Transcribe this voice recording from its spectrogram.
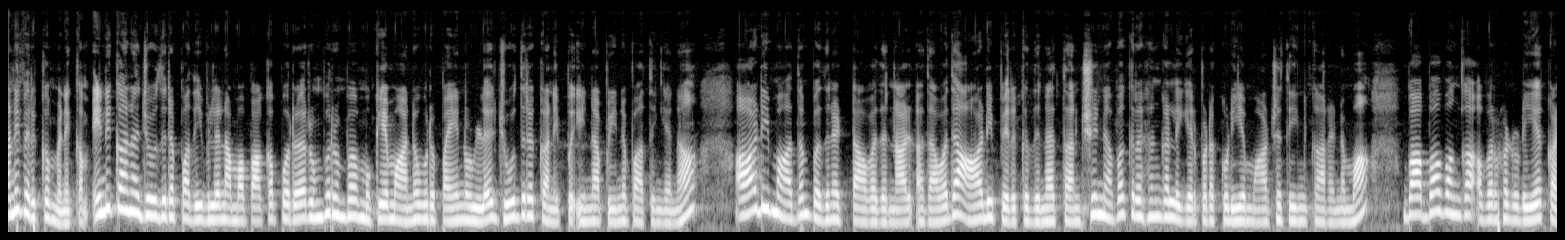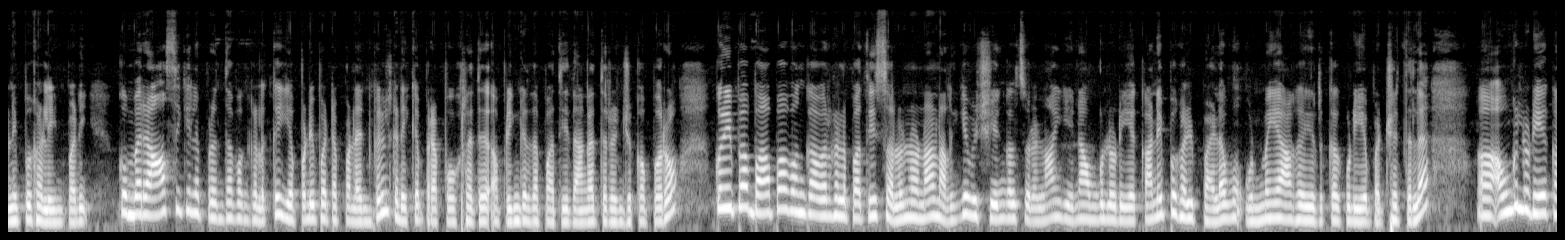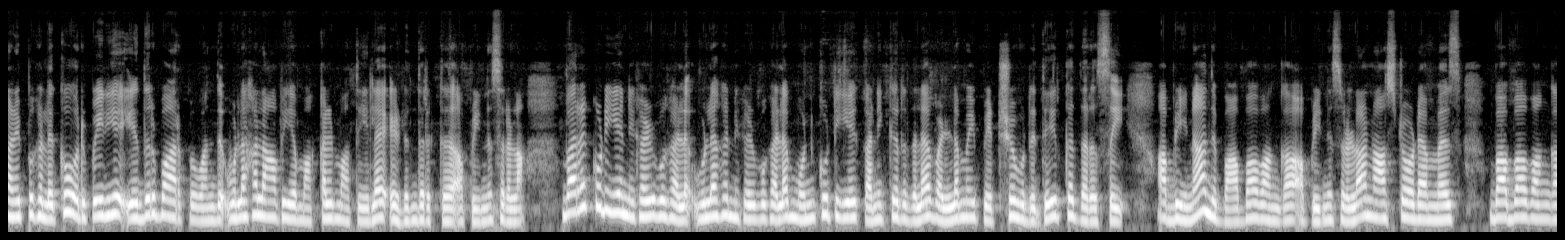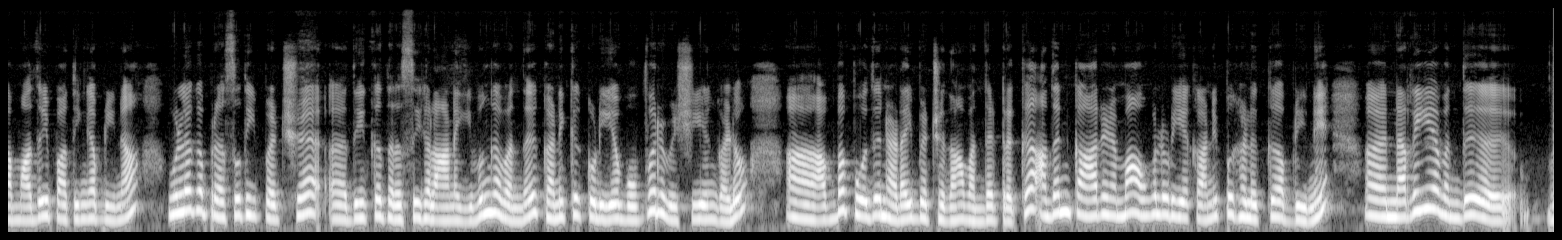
அனைவருக்கும் வணக்கம். இன்னைக்கான ஜோதிட பதிவில் நம்ம பார்க்க போகிற ரொம்ப ரொம்ப முக்கியமான ஒரு பயனுள்ள ஜோதிட கணிப்பு என்ன அப்படின்னு பார்த்தீங்கன்னா ஆடி மாதம் பதினெட்டாவது நாள். அதாவது ஆடி பெருக்கு தினத்தன்று நவகிரகங்களில் ஏற்படக்கூடிய மாற்றத்தின் காரணமாக பாபா வங்கா அவர்களுடைய கணிப்புகளின்படி கும்பராசியில் பிறந்தவங்களுக்கு எப்படிப்பட்ட பலன்கள் கிடைக்கப்பெற போகிறது அப்படிங்கிறத பற்றி தாங்க தெரிஞ்சுக்க போகிறோம் குறிப்பாக பாபா வங்கா அவர்களை பற்றி சொல்லணும்னா நிறைய விஷயங்கள் சொல்லலாம். ஏன்னா அவங்களுடைய கணிப்புகள் பலவும் உண்மையாக இருக்கக்கூடிய பட்சத்தில் அவங்களுடைய கணிப்புகளுக்கு ஒரு பெரிய எதிர்பார்ப்பு வந்து உலகளாவிய மக்கள் மத்தியில் எழுந்திருக்கு அப்படின்னு சொல்லலாம். வரக்கூடிய நிகழ்வுகளை உலக நிகழ்வுகளை முன்கூட்டியே கணிக்கிறதுல வல்லமை பெற்ற ஒரு தீர்க்கதரிசி அப்படின்னா அது பாபா வங்கா அப்படின்னு சொல்லலாம். நாஸ்டோடமஸ் பாபா வங்கா மாதிரி பார்த்தீங்க அப்படின்னா உலக பிரசித்தி பெற்ற தீர்க்கதரிசிகளான இவங்க வந்து கணிக்கக்கூடிய ஒவ்வொரு விஷயங்களும் அவ்வப்போது நடைபெற்று தான் வந்துட்டுருக்கு. அதன் காரணமாக அவங்களுடைய கணிப்புகளுக்கு அப்படின்னு நிறைய வந்து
